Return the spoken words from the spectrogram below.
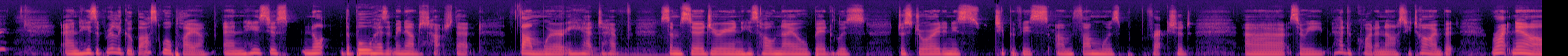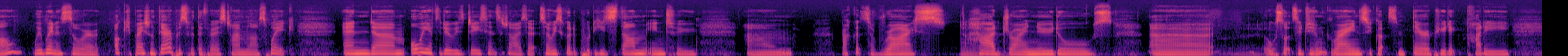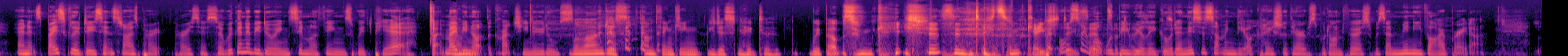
And he's a really good basketball player, and he's just not. The ball hasn't been able to touch that thumb where he had to have some surgery, and his whole nail bed was destroyed, and his tip of his um, thumb was fractured. Uh, so he had a, quite a nasty time. But right now, we went and saw an occupational therapist for the first time last week, and um, all we have to do is desensitize it. So he's got to put his thumb into um, buckets of rice, hard dry noodles, uh, all sorts of different grains. You've got some therapeutic putty. And it's basically a desensitized pro- process. So we're going to be doing similar things with Pierre, but maybe Um, not the crunchy noodles. Well, I'm just, I'm thinking you just need to whip up some quiches and do some quiche But also, what would be really good, and this is something the occupational therapist put on first, was a mini vibrator,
